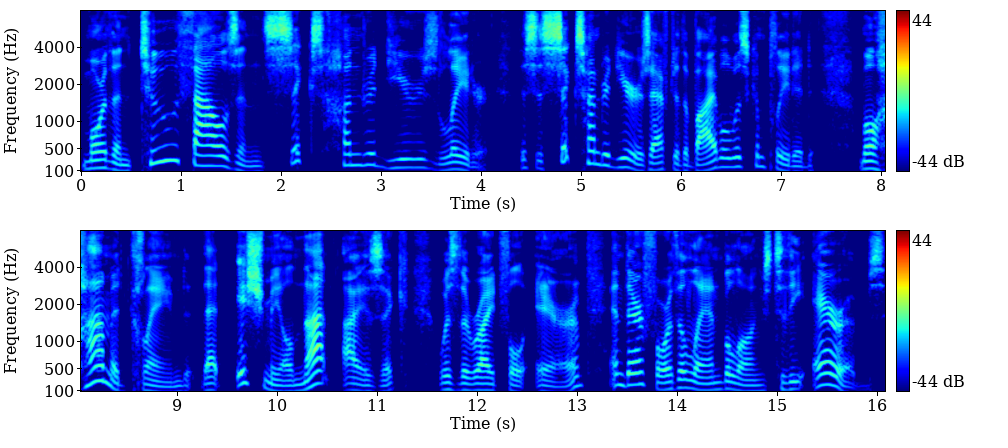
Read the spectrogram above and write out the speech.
More than 2,600 years later, this is 600 years after the Bible was completed, Mohammed claimed that Ishmael, not Isaac, was the rightful heir, and therefore the land belongs to the Arabs.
